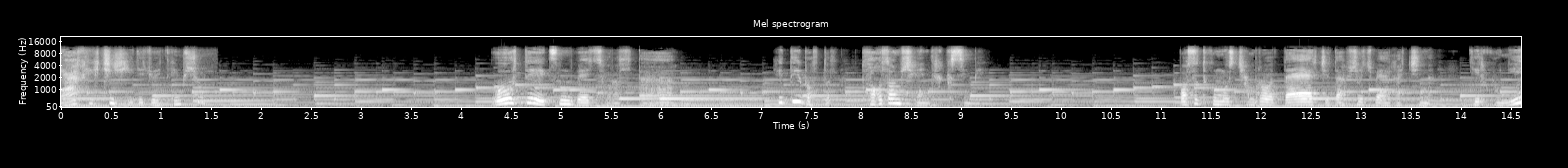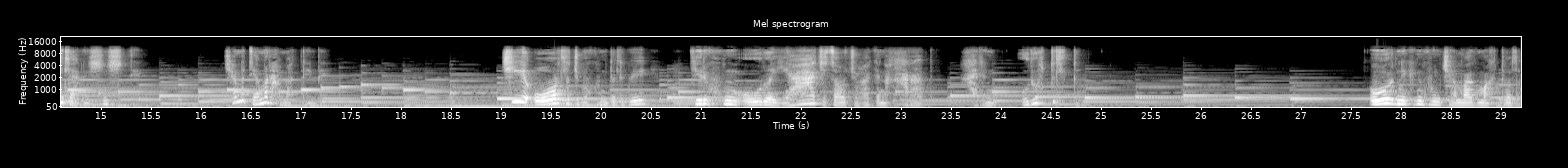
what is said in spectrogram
яахыг чинь шийдэж байдаг юм шүү. Өөртөө эзэнд байж сурал та. Хэдий болтол тоглоом шиг амьдрах гэсэн юм бэ. Бусад хүмүүс чам руу дайрч давшиж байгаа чинь тэр хүний л аран шин штэ. Чамд ямар хамаатай юм бэ? Чи уурлаж бухимдалгүй тэр хүн өөрөө яаж зовж байгааг нь хараад харин өрөвдөлтөв. Өөр нэгэн хүн чамааг магтвал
